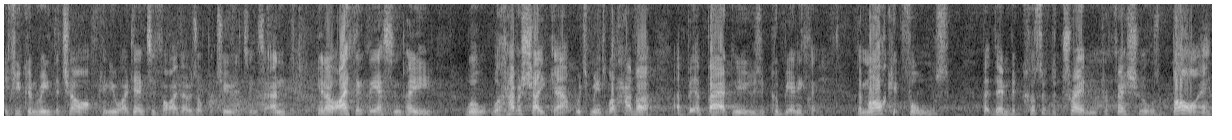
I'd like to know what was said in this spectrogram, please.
if you can read the chart can you identify those opportunities. And you know, I think the S&P will, will have a shakeout, which means we'll have a, a bit of bad news. It could be anything. The market falls, but then because of the trend, professionals buy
